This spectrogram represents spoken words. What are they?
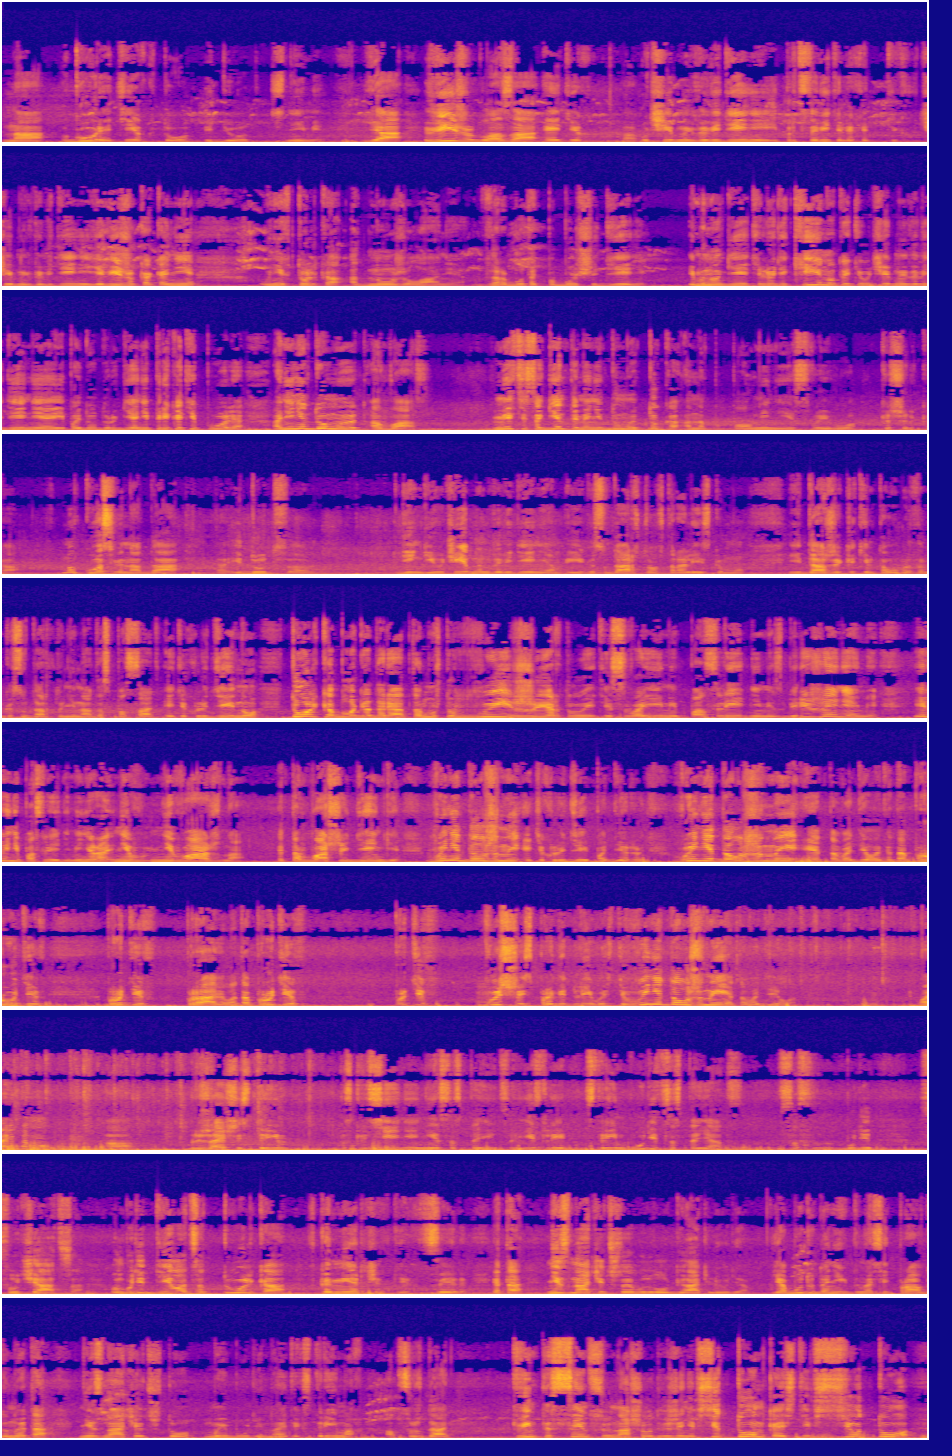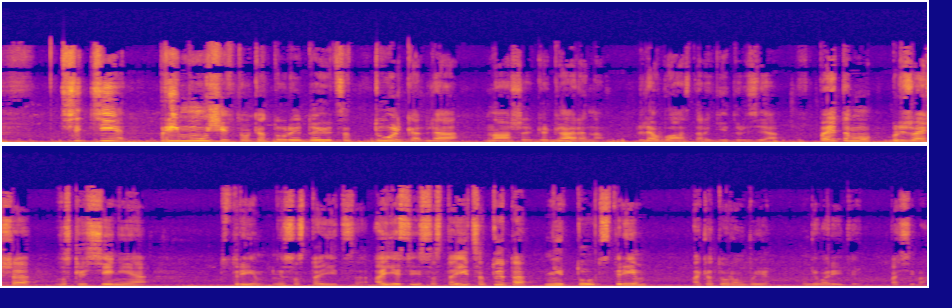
на горе тех, кто идет с ними. Я вижу глаза этих а, учебных заведений, представителей этих учебных заведений, я вижу, как они, у них только одно желание – заработать побольше денег. И многие эти люди кинут эти учебные заведения и пойдут другие, они перекати поле, они не думают о вас. Вместе с агентами они думают только о наполнении своего кошелька. Ну, косвенно, да, э, идут э, деньги учебным заведениям, и государству австралийскому, и даже каким-то образом государству не надо спасать этих людей, но только благодаря тому, что вы жертвуете своими последними сбережениями или не последними, не, не. Это ваши деньги. Вы не должны этих людей поддерживать. Вы не должны этого делать. Это против, против правил. Это против, против высшей справедливости. Вы не должны этого делать. Поэтому а, ближайший стрим в воскресенье не состоится. Если стрим будет состояться, со, будет случаться, он будет делаться только коммерческих целях. Это не значит, что я буду лгать людям. Я буду до них доносить правду, но это не значит, что мы будем на этих стримах обсуждать квинтэссенцию нашего движения, все тонкости, все то, все те преимущества, которые даются только для наших Гагаринов, для вас, дорогие друзья. Поэтому ближайшее воскресенье стрим не состоится. А если и состоится, то это не тот стрим, о котором вы говорите. Спасибо.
